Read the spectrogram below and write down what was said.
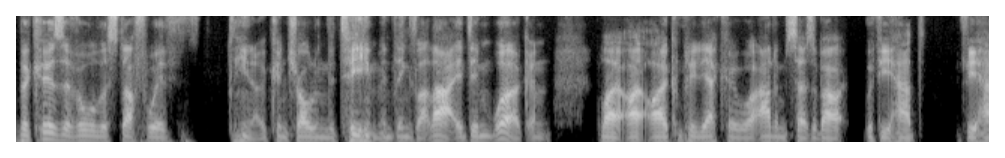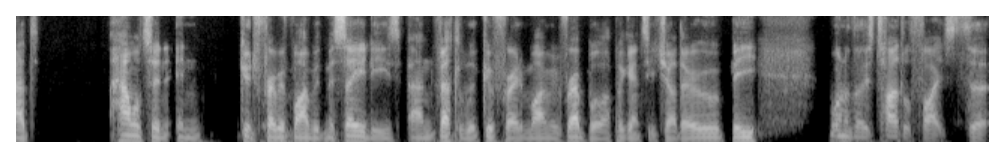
because of all the stuff with you know controlling the team and things like that, it didn't work. And like I, I completely echo what Adam says about if you had if you had Hamilton in good frame of mind with Mercedes and Vettel with good frame of mind with Red Bull up against each other, it would be one of those title fights that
